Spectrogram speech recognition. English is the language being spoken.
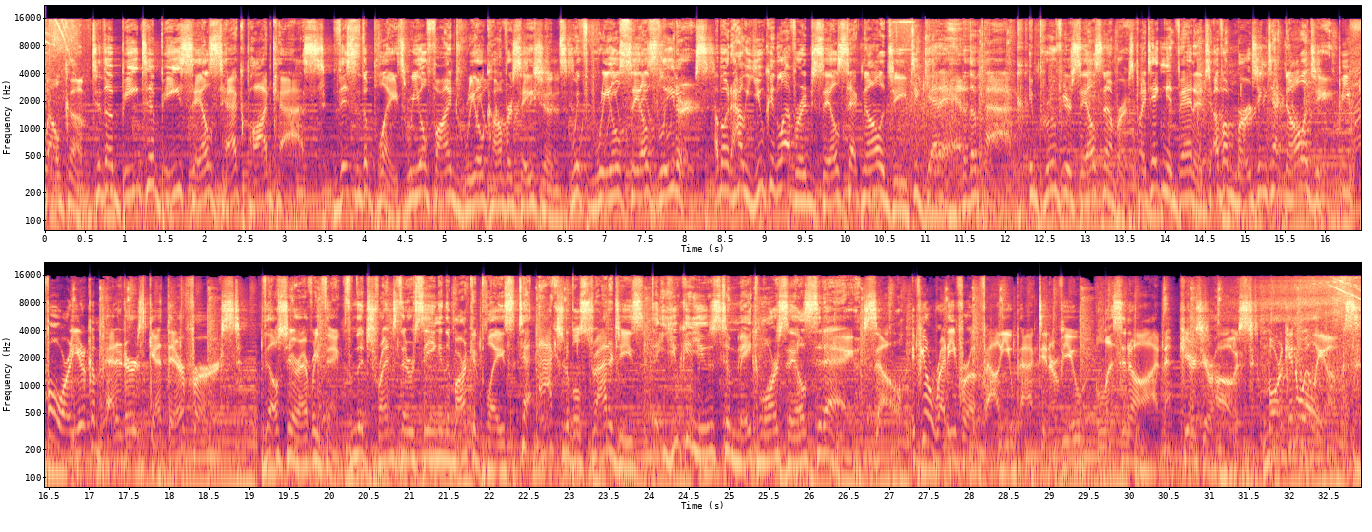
Welcome to the B2B Sales Tech Podcast. This is the place where you'll find real conversations with real sales leaders about how you can leverage sales technology to get ahead of the pack. Improve your sales numbers by taking advantage of emerging technology before your competitors get there first. They'll share everything from the trends they're seeing in the marketplace to actionable strategies that you can use to make more sales today. So, if you're ready for a value packed interview, listen Listen on. Here's your host, Morgan Williams.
